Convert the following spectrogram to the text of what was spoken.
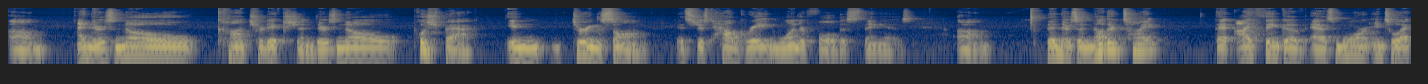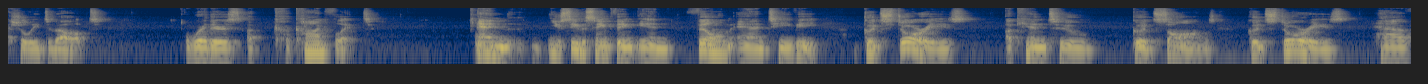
Um, and there's no contradiction there's no pushback in during the song it's just how great and wonderful this thing is um, then there's another type that i think of as more intellectually developed where there's a conflict and you see the same thing in film and tv good stories akin to good songs good stories have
